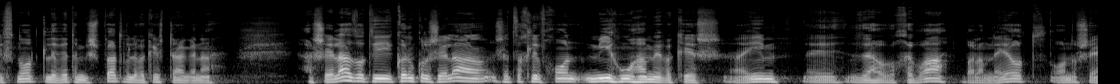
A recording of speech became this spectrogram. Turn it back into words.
לפנות לבית המשפט ולבקש את ההגנה. השאלה הזאת היא קודם כל שאלה שצריך לבחון מי הוא המבקש, האם אה, זה החברה, בעל המניות או הנושה.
